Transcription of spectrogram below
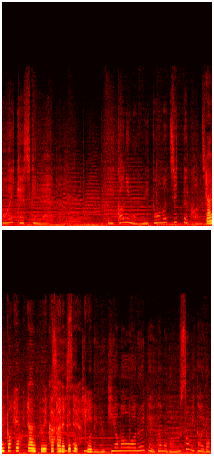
ごい景色ねいかにも未踏の地って感じちゃんとシェフちゃん追加されてて好き。雪山を歩いていたのが嘘みたいだわ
